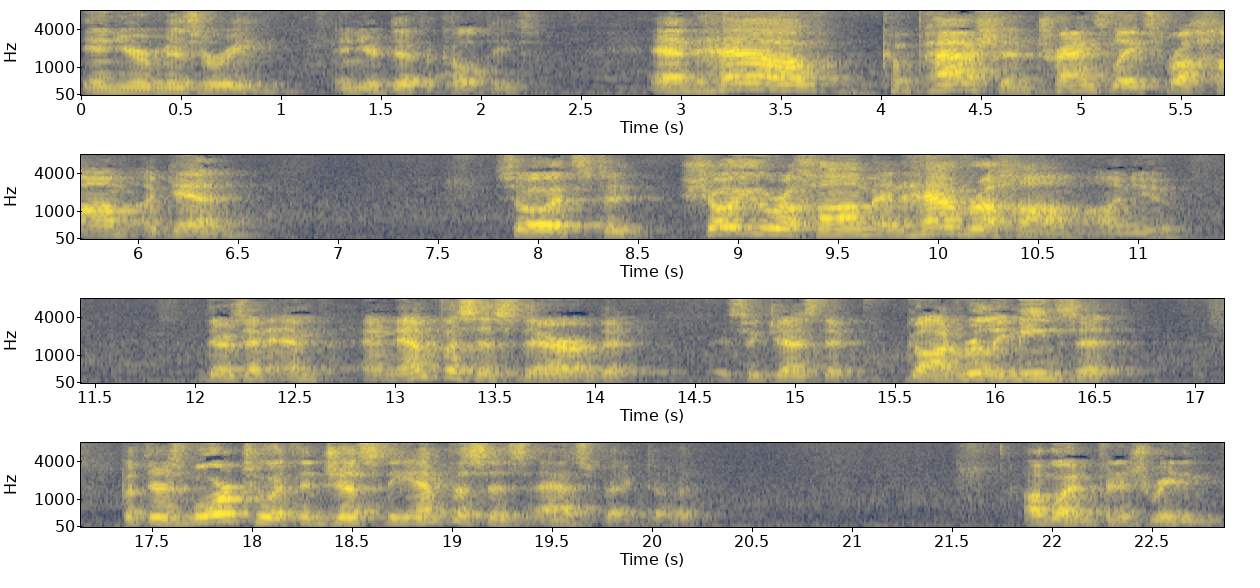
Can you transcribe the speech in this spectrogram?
in your misery, in your difficulties, and have compassion translates raham again. So it's to show you raham and have raham on you. There's an, an emphasis there that suggests that God really means it, but there's more to it than just the emphasis aspect of it. I'll go ahead and finish reading.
